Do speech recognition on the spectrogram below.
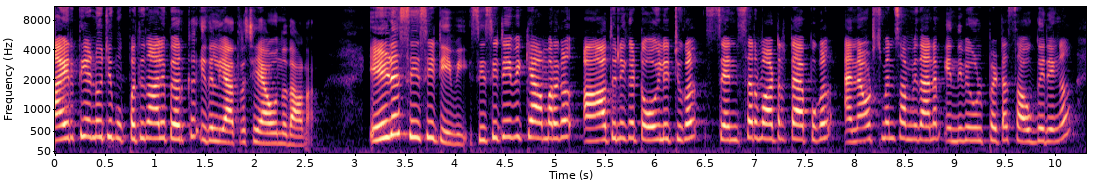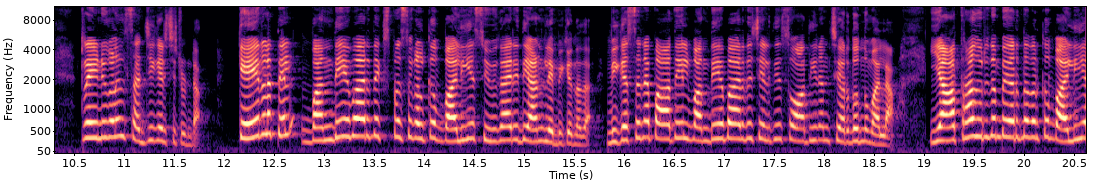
ആയിരത്തി എണ്ണൂറ്റി മുപ്പത്തിനാല് പേർക്ക് ഇതിൽ യാത്ര ചെയ്യാവുന്നതാണ്. ഏഴ് C C T V. C C T V ക്യാമറകൾ ആധുനിക ടോയ്ലറ്റുകൾ സെൻസർ വാട്ടർ ടാപ്പുകൾ അനൗൺസ്മെന്റ് സംവിധാനം എന്നിവ ഉൾപ്പെട്ട സൗകര്യങ്ങൾ ട്രെയിനുകളിൽ സജ്ജീകരിച്ചിട്ടുണ്ട്. കേരളത്തിൽ വന്ദേ ഭാരത് എക്സ്പ്രസുകൾക്ക് വലിയ സ്വീകാര്യതയാണ് ലഭിക്കുന്നത്. വികസന പാതയിൽ വന്ദേ ഭാരത് ചെലുത്തിയ സ്വാധീനം ചെറുതൊന്നുമല്ല. യാത്രാ ദുരിതം പേർന്നവർക്ക് വലിയ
